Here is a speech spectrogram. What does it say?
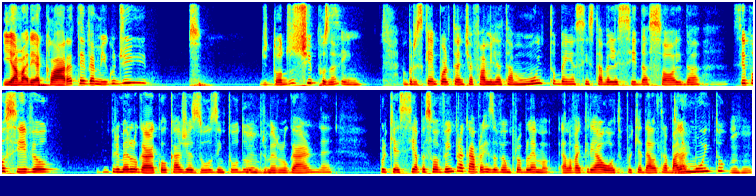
E a Maria Clara teve amigo de de todos os tipos, né? Sim. É por isso que é importante a família estar muito bem assim estabelecida, sólida. Se possível, em primeiro lugar, colocar Jesus em tudo em primeiro lugar, né? Porque se a pessoa vem pra cá pra resolver um problema, ela vai criar outro, porque dela trabalha muito, Uhum.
